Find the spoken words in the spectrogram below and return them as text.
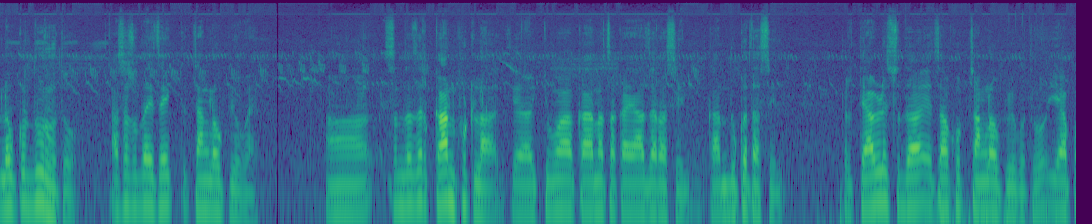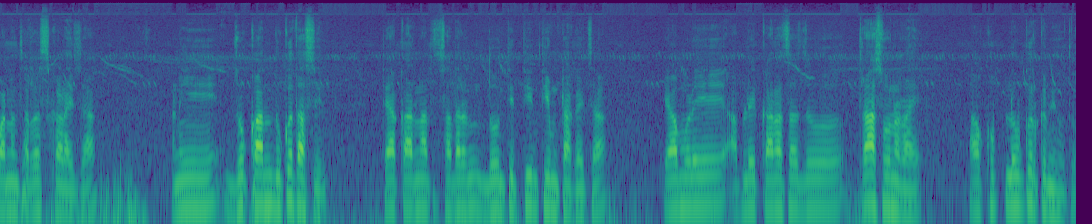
लवकर दूर होतो. असा सुद्धा याचा एक चांगला उपयोग आहे. समजा जर कान फुटला किंवा कानाचा काय आजार असेल कान दुखत असेल तर त्यावेळेससुद्धा याचा खूप चांगला उपयोग होतो. या पानांचा रस काढायचा. आणि जो कान दुखत असेल त्या कारणात साधारण दोन ते तीन थीम टाकायचा. यामुळे आपले कानाचा जो त्रास होणार आहे हा खूप लवकर कमी होतो.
